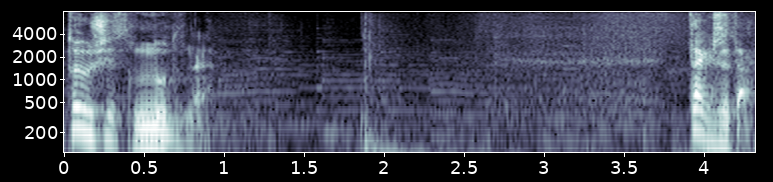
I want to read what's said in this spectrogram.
To już jest nudne. Także tak.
